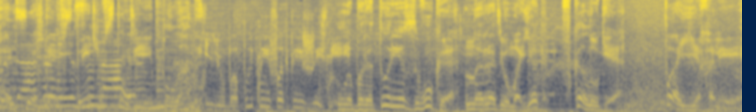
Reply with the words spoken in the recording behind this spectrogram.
концерты, встречи в студии, планы и любопытные факты из жизни. Лаборатория звука на Радио «Маяк» в Калуге. Поехали!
